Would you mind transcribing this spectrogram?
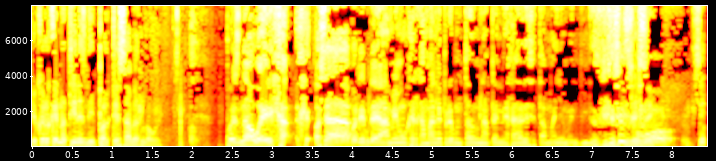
yo creo que no tienes ni por qué saberlo, güey. Pues no, güey. o sea, por ejemplo, a mi mujer jamás le he preguntado una pendejada de ese tamaño, ¿me entiendes? es sí, sí. como... Sí,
